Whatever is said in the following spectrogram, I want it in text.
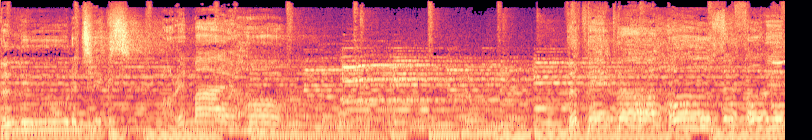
The lunatics are in my home. The paper holds their folded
